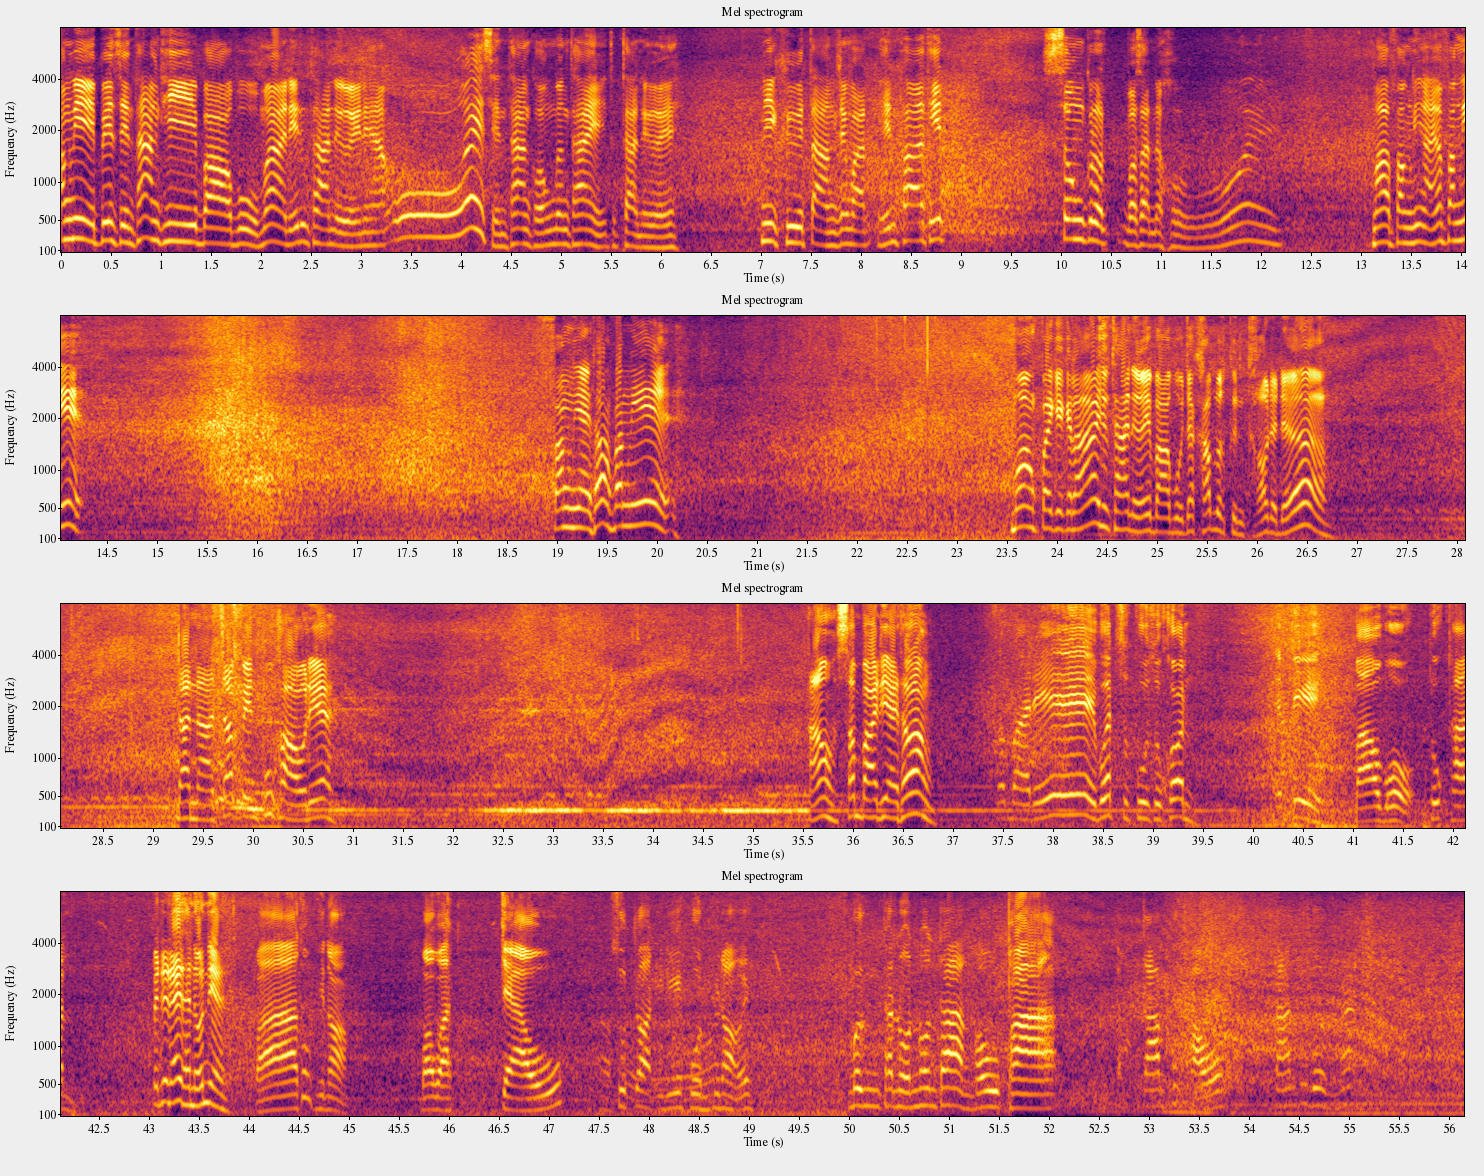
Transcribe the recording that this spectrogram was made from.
ฟังนี่เป็นเส้นทางที่บาวบูมาเด้ทุกท่านเอ่ยนะฮะโอ้ยเส้นทางของเมืองไทยทุกท่านเอ่ยนี่คือต่างจังหวัดเห็นพระอาทิตย์ ทรงกรดบอสันโอ้โหยมาฟังนี้อ่านมาฟังนี้ฟังนี่ไอ้ท่องฟังนี้ มองไปไกลๆทุกท่านเอ๋ยบาบูจะขับรถขึ้นเขาเด้อ ด้อด้านหน้าจะเป็นภูเขาเด้เอาสำบายดีไอ้ท่องสบายดีเบิร์ดสุภูสุคนเอฟซีบาวโบทุกท่านเป็นได้ไดถนนเนี่ยปลาทุกพี่น้องบอกว่าแจ๋วสุดยอดอีดีคุณพี่น้องเอ้ยมึงถนนหนทางเขาพากลางภูเขาตามที่เบิ่งนะ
